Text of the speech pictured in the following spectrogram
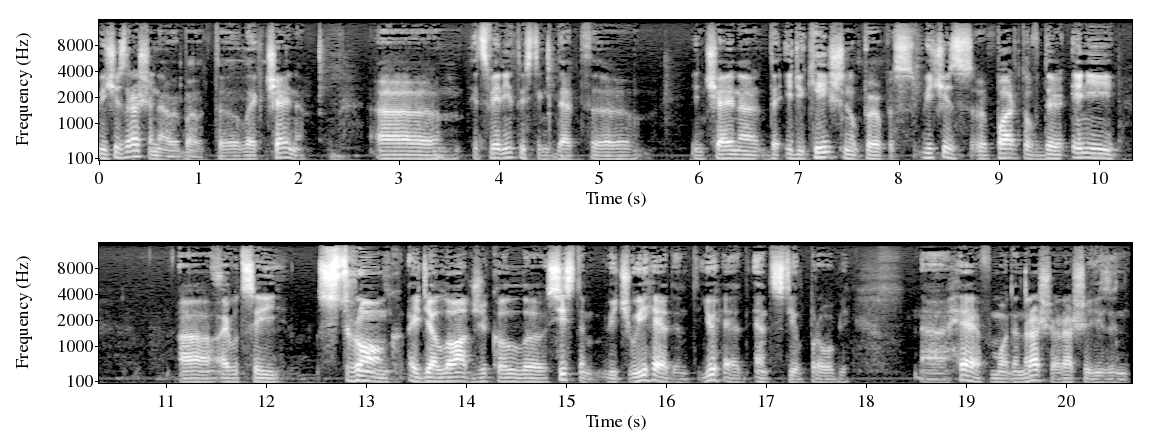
which is Russia now about, uh, like China. Uh, it's very interesting that uh, in China the educational purpose, which is part of the any, I would say, strong ideological system which we had and you had and still probably have more than Russia. Russia is in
